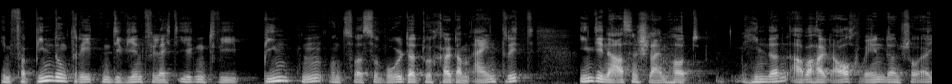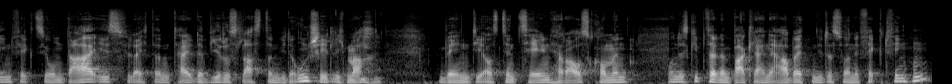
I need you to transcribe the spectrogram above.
in Verbindung treten, die Viren vielleicht irgendwie binden und zwar sowohl dadurch halt am Eintritt in die Nasenschleimhaut hindern, aber halt auch, wenn dann schon eine Infektion da ist, vielleicht einen Teil der Viruslast dann wieder unschädlich machen, mhm. wenn die aus den Zellen herauskommen. Und es gibt halt ein paar kleine Arbeiten, die da so einen Effekt finden,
